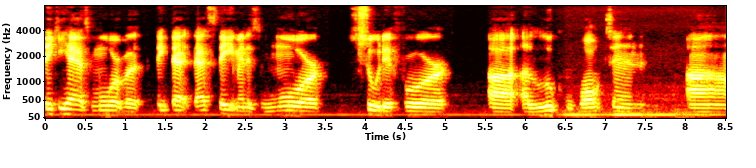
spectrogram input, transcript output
I think he has more of a. I think that that statement is more suited for uh, a Luke Walton, uh,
